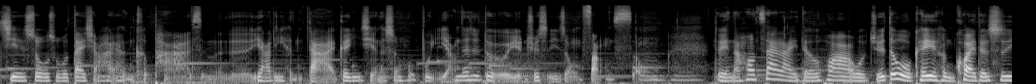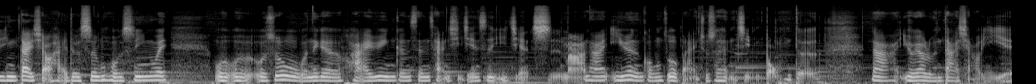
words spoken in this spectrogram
接受说带小孩很可怕什么的，压力很大，跟以前的生活不一样。但是对我而言却是一种放松。对，然后再来的话，我觉得我可以很快的适应带小孩的生活，是因为。我我我说我那个怀孕跟生产期间是一件事嘛，那医院的工作本来就是很紧绷的，那又要轮大小夜，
